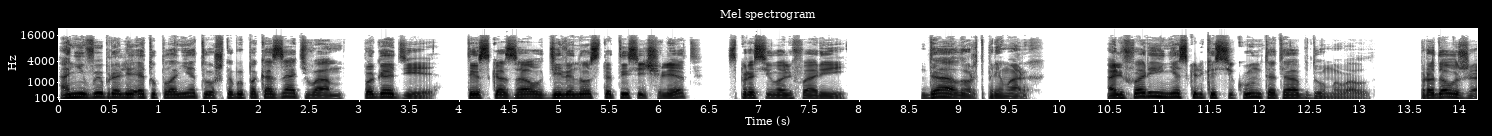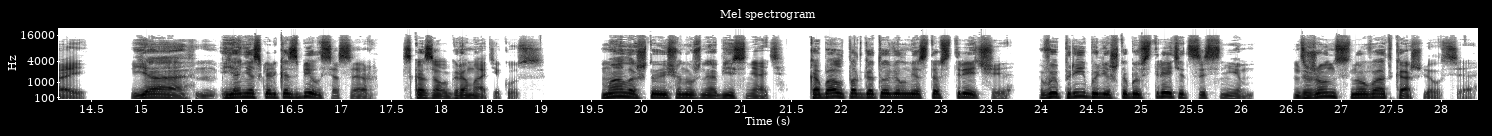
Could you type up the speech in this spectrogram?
Они выбрали эту планету, чтобы показать вам... «Погоди, ты сказал 90 тысяч лет?» — спросил Альфарий. «Да, лорд-примарх». Альфарий несколько секунд это обдумывал. «Продолжай». «Я... я несколько сбился, сэр сказал Грамматикус. Мало что еще нужно объяснять. Кабал подготовил место встречи. Вы прибыли, чтобы встретиться с ним. Джон снова откашлялся.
